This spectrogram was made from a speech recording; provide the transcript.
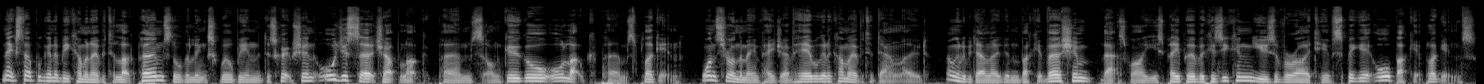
Next up, we're going to be coming over to Luck Perms, and all the links will be in the description, or just search up Luck Perms on Google or Luck Perms plugin. Once you're on the main page over here, we're going to come over to download. I'm going to be downloading the Bukkit version, that's why I use Paper, because you can use a variety of Spigot or Bukkit plugins.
